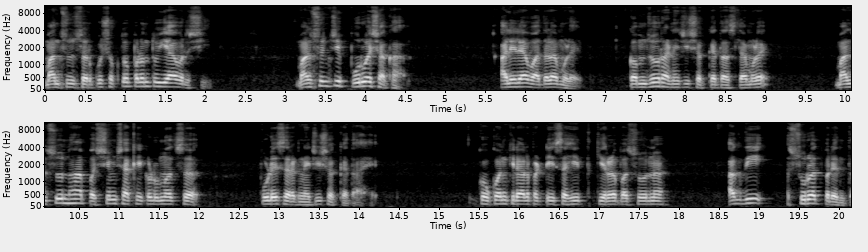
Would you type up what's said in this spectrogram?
मान्सून सरकू शकतो परंतु यावर्षी मान्सूनची पूर्वशाखा आलेल्या वादळामुळे कमजोर राहण्याची शक्यता असल्यामुळे मान्सून हा पश्चिम शाखेकडूनच पुढे सरकण्याची शक्यता आहे. कोकण किनारपट्टीसहित केरळपासून अगदी सुरतपर्यंत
